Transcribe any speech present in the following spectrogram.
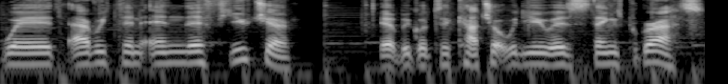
with everything in the future. It'll be good to catch up with you as things progress.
